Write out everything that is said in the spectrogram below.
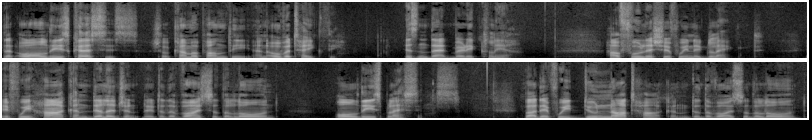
that all these curses shall come upon thee and overtake thee. Isn't that very clear? How foolish if we neglect, if we hearken diligently to the voice of the Lord, all these blessings. But if we do not hearken to the voice of the Lord,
